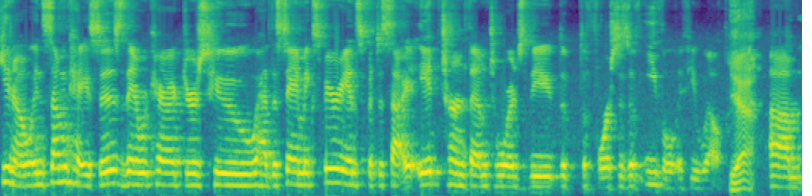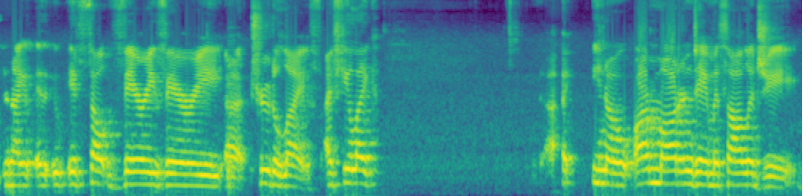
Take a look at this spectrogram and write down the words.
you know, in some cases, they were characters who had the same experience, but decided it turned them towards the, the, the forces of evil, if you will. yeah. Um, and I, it, it felt very, very uh, true to life. I feel like, uh, you know, our modern day mythology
